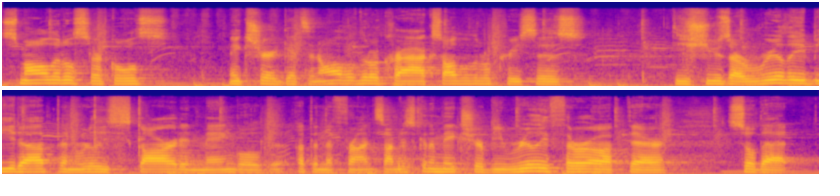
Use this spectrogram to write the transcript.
small little circles. Make sure it gets in all the little cracks, all the little creases. These shoes are really beat up and really scarred and mangled up in the front. So I'm just gonna make sure, be really thorough up there so that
